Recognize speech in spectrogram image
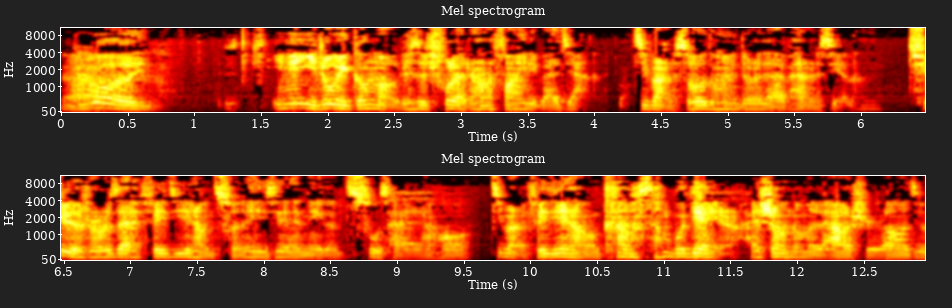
啊不过因为一周一更嘛，我这次出来正好放一礼拜假，基本上所有东西都是在 iPad 上写的。去的时候在飞机上存了一些那个素材，然后基本上飞机上看了三部电影，还剩那么俩小时，然后就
